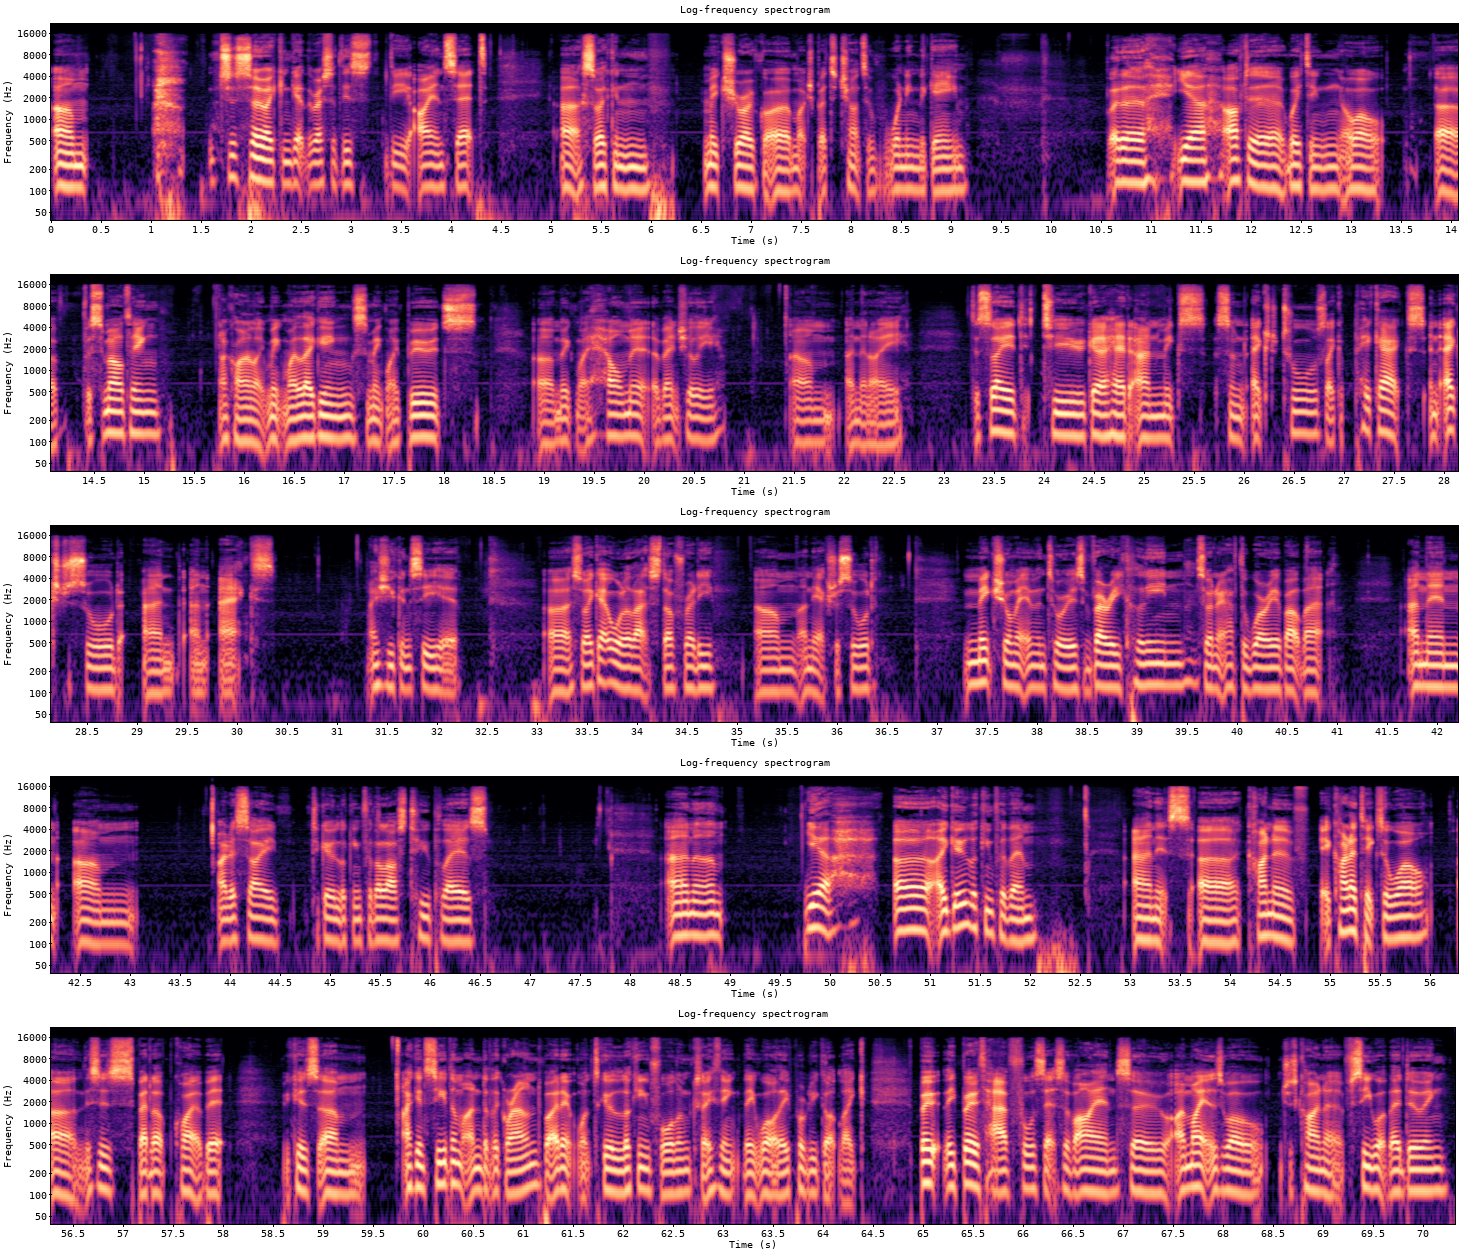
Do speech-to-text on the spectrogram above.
Um, just so I can get the rest of this, the iron set, uh, so I can make sure I've got a much better chance of winning the game. But uh, yeah, after waiting a while uh, for smelting, I kind of like make my leggings, make my boots, uh, make my helmet eventually, um, and then I decide to go ahead and mix some extra tools like a pickaxe, an extra sword, and an axe. As you can see here. Uh, so I get all of that stuff ready, um, and the extra sword. Make sure my inventory is very clean, so I don't have to worry about that. And then um, I decide to go looking for the last two players. And um, yeah, uh, I go looking for them and it's uh kind of it kind of takes a while. Uh, this is sped up quite a bit because um I can see them under the ground, but I don't want to go looking for them because I think they well they probably got like both they both have full sets of iron, so I might as well just kind of see what they're doing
